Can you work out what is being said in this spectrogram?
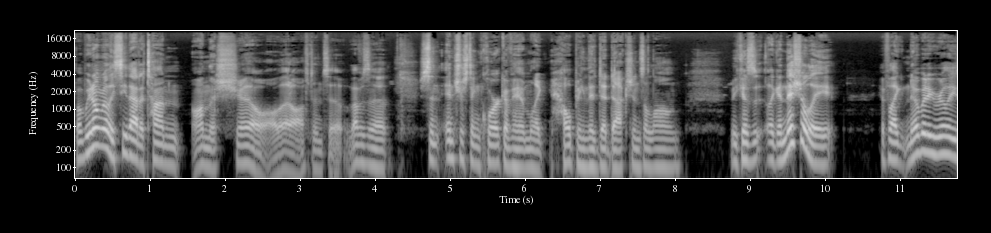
but we don't really see that a ton on the show all that often. So that was a just an interesting quirk of him, like helping the deductions along, because like initially, if like nobody really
